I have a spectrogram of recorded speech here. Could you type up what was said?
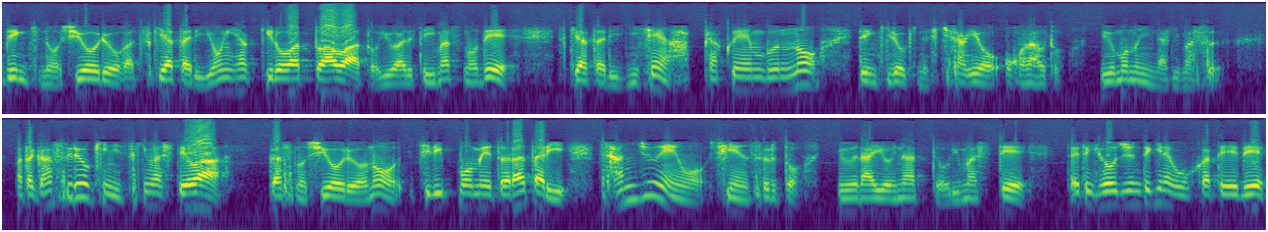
電気の使用量が月当たり400キロワットアワーと言われていますので月当たり2800円分の電気料金の引き下げを行うというものになります。またガス料金につきましてはガスの使用量の1立方メートルあたり30円を支援するという内容になっておりまして大体標準的なご家庭で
